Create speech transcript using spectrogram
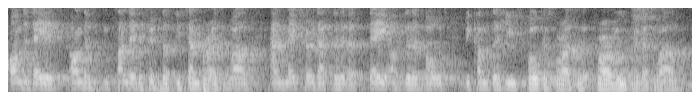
on the day it's on the Sunday the 5th of December as well and make sure that the day of the vote becomes a huge focus for us for our movement as well.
